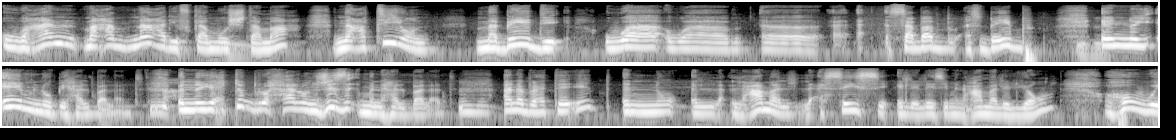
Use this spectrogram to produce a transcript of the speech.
وعن ما عم نعرف كمجتمع نعطيهم مبادئ و, و آه سبب أسباب إنه يآمنوا بهالبلد نعم. إنه يعتبروا حالهم جزء من هالبلد. أنا بعتقد إنه العمل الأساسي اللي لازم ينعمل اليوم هو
